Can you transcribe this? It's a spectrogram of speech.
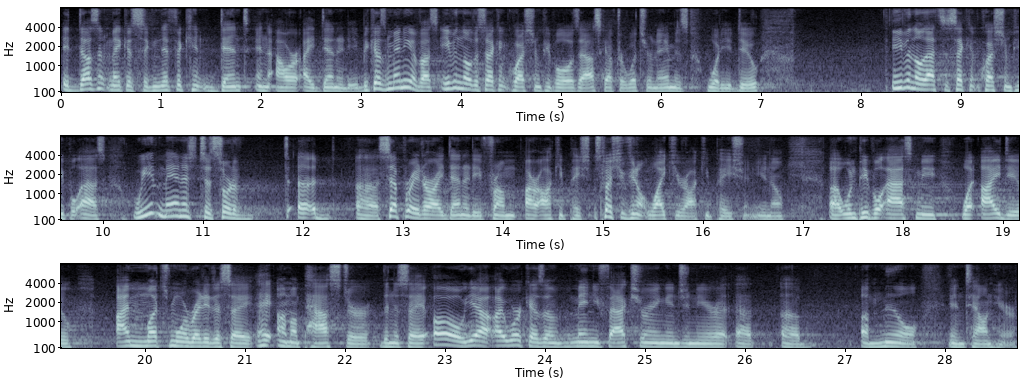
it doesn't make a significant dent in our identity because many of us, even though the second question people always ask after what's your name is what do you do, even though that's the second question people ask, we've managed to sort of uh, uh, separate our identity from our occupation, especially if you don't like your occupation. You know, uh, when people ask me what I do, I'm much more ready to say, hey, I'm a pastor, than to say, oh, yeah, I work as a manufacturing engineer at, at a, a, mill in town here.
